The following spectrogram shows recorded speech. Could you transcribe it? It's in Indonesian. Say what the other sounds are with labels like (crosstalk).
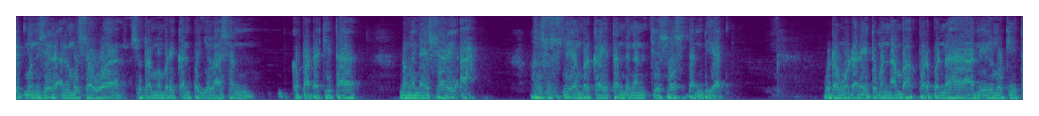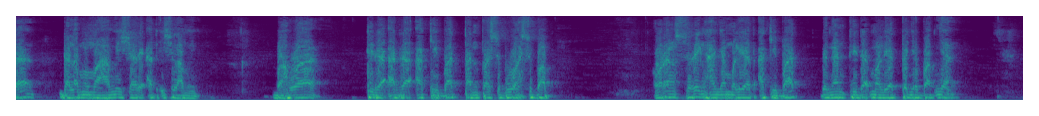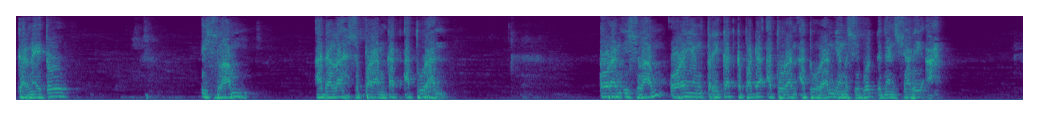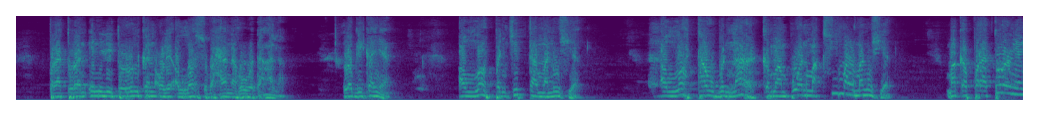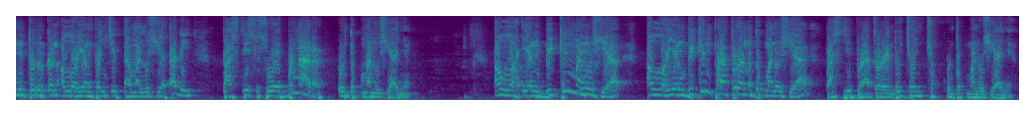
Habib Munzir Al-Musawwa sudah memberikan penjelasan kepada kita mengenai syariah khususnya yang berkaitan dengan kisos dan diat. Mudah-mudahan itu menambah perbendaharaan ilmu kita dalam memahami syariat Islami bahwa tidak ada akibat tanpa sebuah sebab. Orang sering hanya melihat akibat dengan tidak melihat penyebabnya. Karena itu Islam adalah seperangkat aturan. Orang Islam, orang yang terikat kepada aturan-aturan yang disebut dengan syariah. Peraturan ini diturunkan oleh Allah Subhanahu wa taala. Logikanya, Allah pencipta manusia. Allah tahu benar kemampuan maksimal manusia maka peraturan yang diturunkan Allah yang pencipta manusia tadi pasti sesuai benar untuk manusianya. Allah yang bikin manusia, Allah yang bikin peraturan untuk manusia, pasti peraturan itu cocok untuk manusianya.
